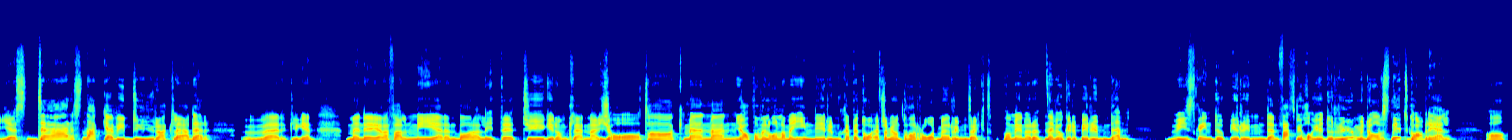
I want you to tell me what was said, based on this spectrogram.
Yes, där snackar vi dyra kläder. Verkligen. Men det är i alla fall mer än bara lite tyg i de kläderna. Ja, tack. Men, men, jag får väl hålla mig inne i rymdskeppet då eftersom jag inte har råd med en rymddräkt. Vad menar du? När vi åker upp i rymden. Vi ska inte upp i rymden. Fast vi har ju ett rymdavsnitt, Gabriel! Ja,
